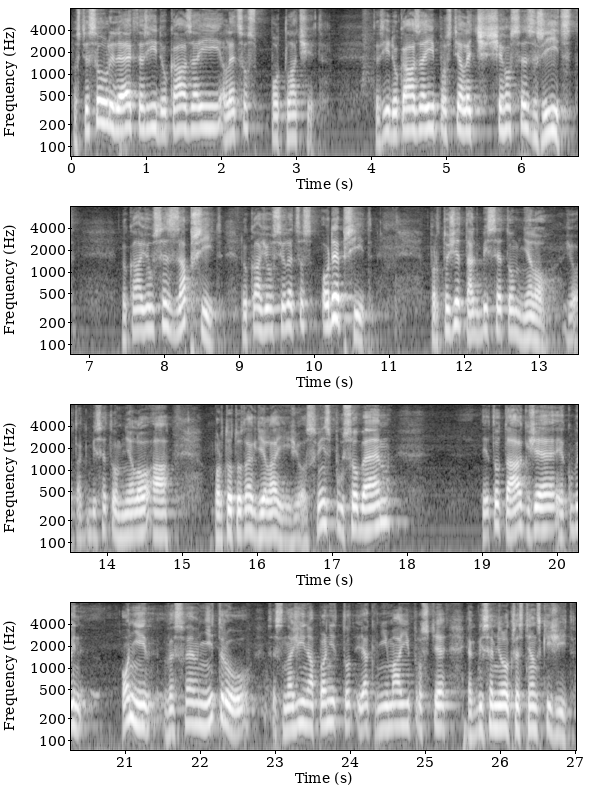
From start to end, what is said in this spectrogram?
Prostě jsou lidé, kteří dokázají leco potlačit, kteří dokázají prostě leč čeho se zříct, dokážou se zapřít, dokážou si leco odepřít, protože tak by se to mělo, že jo? tak by se to mělo a proto to tak dělají. Že jo? Svým způsobem je to tak, že jakoby oni ve svém nitru se snaží naplnit to, jak vnímají prostě, jak by se mělo křesťansky žít.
